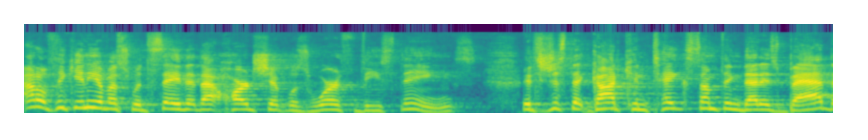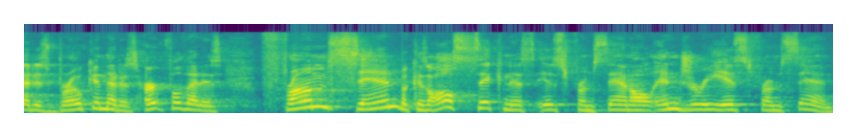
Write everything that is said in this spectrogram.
I don't think any of us would say that that hardship was worth these things. It's just that God can take something that is bad, that is broken, that is hurtful, that is from sin, because all sickness is from sin, all injury is from sin.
